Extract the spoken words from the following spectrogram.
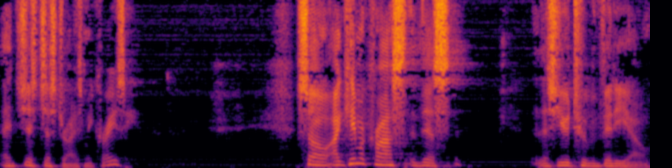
It just, just drives me crazy. So I came across this, this YouTube video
